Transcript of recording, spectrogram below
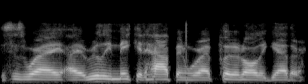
This is where I, I really make it happen, where I put it all together.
